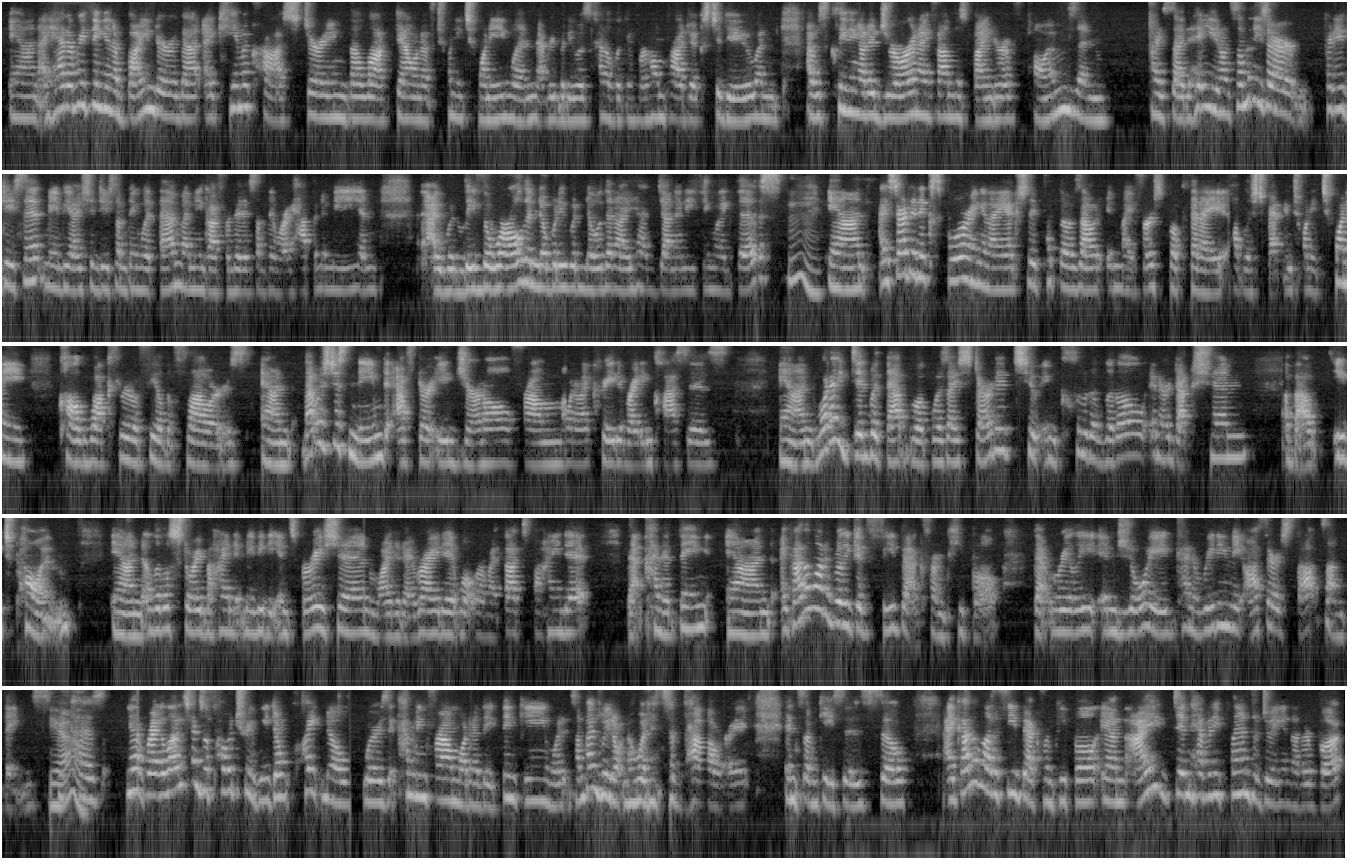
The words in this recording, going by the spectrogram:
And I had everything in a binder that I came across during the lockdown of 2020 when everybody was kind of looking for home projects to do. And I was cleaning out a drawer and I found this binder of poems and I said, hey, you know, some of these are pretty decent. Maybe I should do something with them. I mean, God forbid if something were to happen to me and I would leave the world and nobody would know that I had done anything like this. Mm. And I started exploring and I actually put those out in my first book that I published back in 2020 called Walk Through a Field of Flowers. And that was just named after a journal from one of my creative writing classes. And what I did with that book was I started to include a little introduction about each poem and a little story behind it, maybe the inspiration, why did I write it, what were my thoughts behind it, that kind of thing. And I got a lot of really good feedback from people that really enjoyed kind of reading the author's thoughts on things. Yeah. Because yeah, right. A lot of times with poetry, we don't quite know where is it coming from, what are they thinking, what sometimes we don't know what it's about, right? In some cases. So I got a lot of feedback from people and I didn't have any plans of doing another book,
